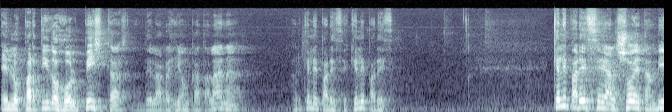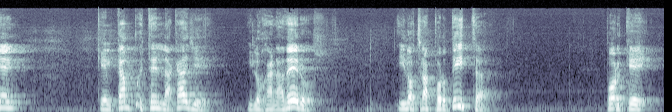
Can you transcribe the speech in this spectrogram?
en los partidos golpistas de la región catalana. A ver qué le parece, qué le parece. ¿Qué le parece al PSOE también que el campo esté en la calle y los ganaderos y los transportistas? Porque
